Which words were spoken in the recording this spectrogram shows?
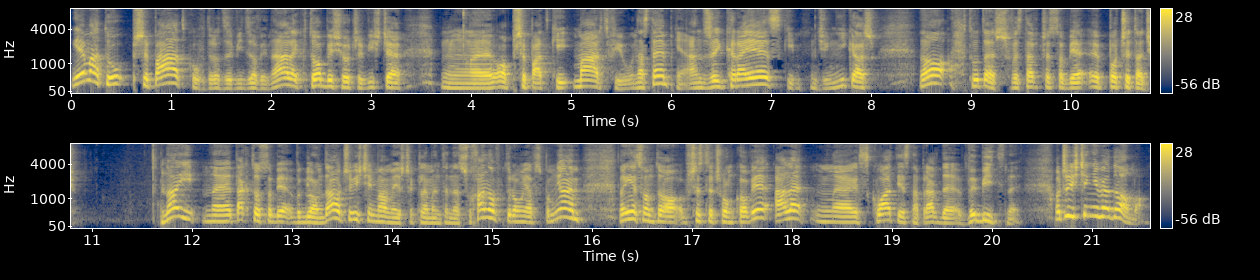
Nie ma tu przypadków, drodzy widzowie, no ale kto by się oczywiście mm, o przypadki martwił. Następnie Andrzej Krajewski, dziennikarz. No tu też wystarczy sobie poczytać. No i e, tak to sobie wygląda. Oczywiście mamy jeszcze Klementynę Suchanow, którą ja wspomniałem. No nie są to wszyscy członkowie, ale e, skład jest naprawdę wybitny. Oczywiście nie wiadomo,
